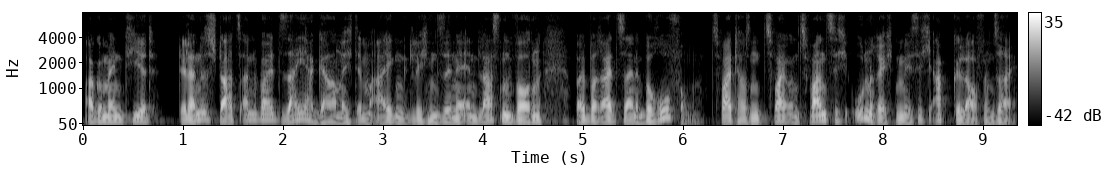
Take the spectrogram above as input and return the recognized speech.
argumentiert, der Landesstaatsanwalt sei ja gar nicht im eigentlichen Sinne entlassen worden, weil bereits seine Berufung 2022 unrechtmäßig abgelaufen sei.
